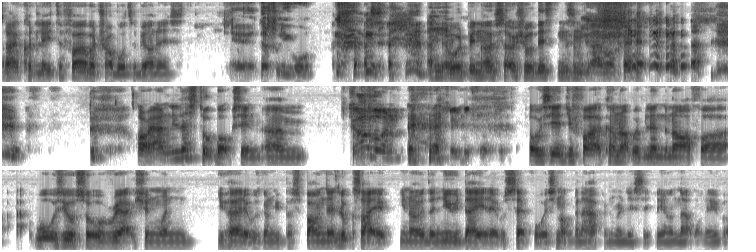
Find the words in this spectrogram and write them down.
That could lead to further trouble, to be honest. Yeah, definitely will. and there would be no social distancing going on there. All right, Anthony, let's talk boxing. Um, Come on. obviously, you had your fight coming up with Lyndon Arthur. What was your sort of reaction when you heard it was going to be postponed? It looks like it, you know the new date that was set for it's not going to happen realistically on that one either.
